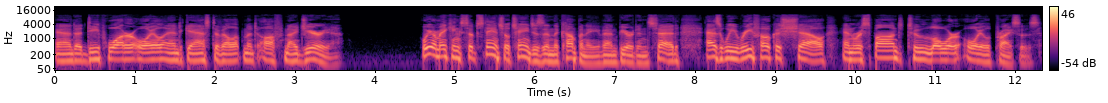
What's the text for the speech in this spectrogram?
and a deep water oil and gas development off Nigeria. We are making substantial changes in the company, Van Beurden said, as we refocus Shell and respond to lower oil prices.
